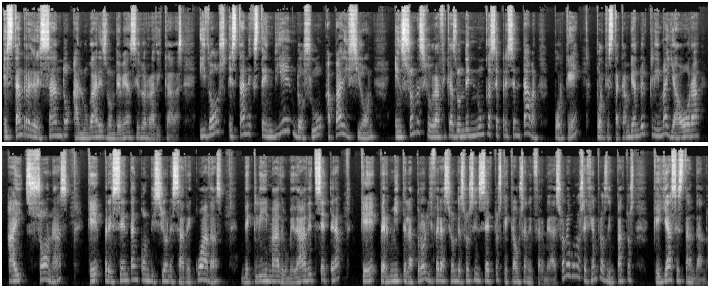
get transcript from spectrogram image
están regresando a lugares donde habían sido erradicadas. Y dos, están extendiendo su aparición en zonas geográficas donde nunca se presentaban. ¿Por qué? Porque está cambiando el clima y ahora hay zonas que presentan condiciones adecuadas de clima, de humedad, etcétera, que permite la proliferación de esos insectos que causan enfermedades. Son algunos ejemplos de impactos que ya se están dando.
